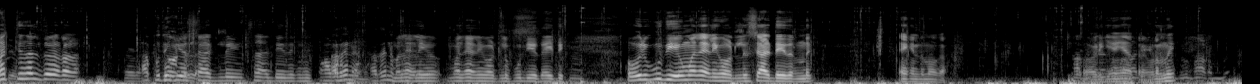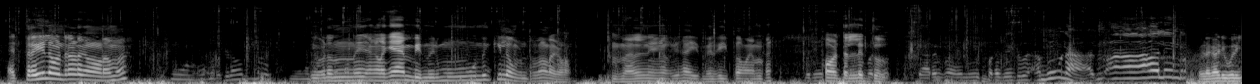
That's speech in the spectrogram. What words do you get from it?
മറ്റു സ്ഥലത്ത് പുതിയ മലയാളി മലയാളി ഹോട്ടൽ പുതിയതായിട്ട്. ഒരു പുതിയ മലയാളി ഹോട്ടൽ സ്റ്റാർട്ട് ചെയ്തിട്ടുണ്ട്. എങ്ങനെ നോക്കാം. അവിടേക്ക് യാത്ര ഇവിടെ നിന്ന് എത്ര കിലോമീറ്റർ നടക്കണം അവിടെ അമ്മ? മൂന്ന് കിലോമീറ്റർ ഇവിടെ നിന്ന് ഞങ്ങളെ ക്യാമ്പിൽ നിന്ന് ഒരു മൂന്ന് കിലോമീറ്റർ നടക്കണം. എന്നാലും ഞങ്ങൾ ഈ പറയുന്ന ആലുണ്ട് ഇവിടെ അടിപൊളി.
